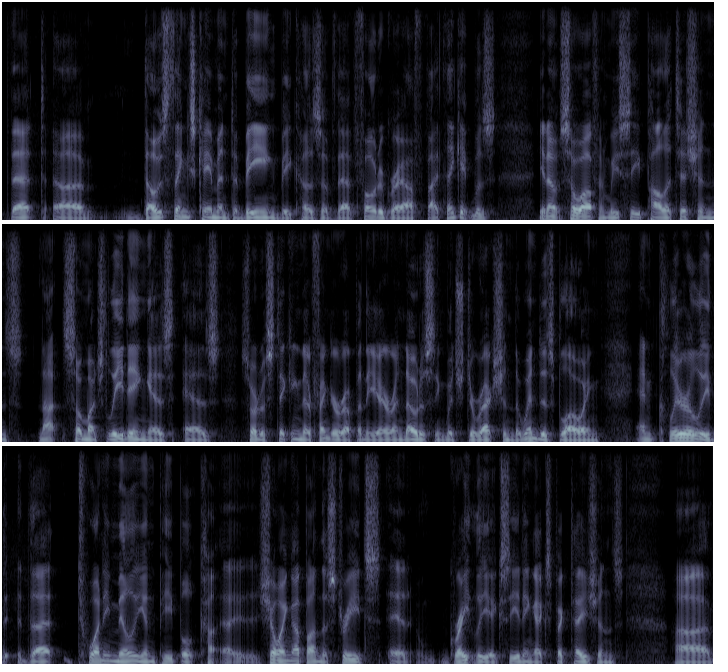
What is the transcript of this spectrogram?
that um, those things came into being because of that photograph. I think it was, you know, so often we see politicians not so much leading as as sort of sticking their finger up in the air and noticing which direction the wind is blowing. And clearly, that 20 million people uh, showing up on the streets, uh, greatly exceeding expectations. Uh,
